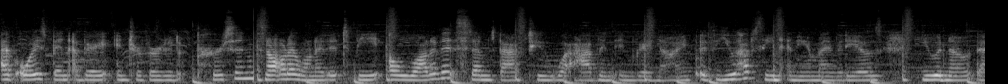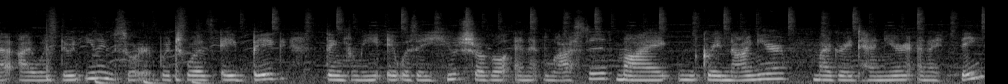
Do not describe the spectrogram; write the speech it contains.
I've always been a very introverted person. It's not what I wanted it to be. A lot of it stems back to what happened in grade 9. If you have seen any of my videos, you would know that I went through an eating disorder, which was a big thing for me. It was a huge struggle and it lasted my grade 9 year, my grade 10 year, and I think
